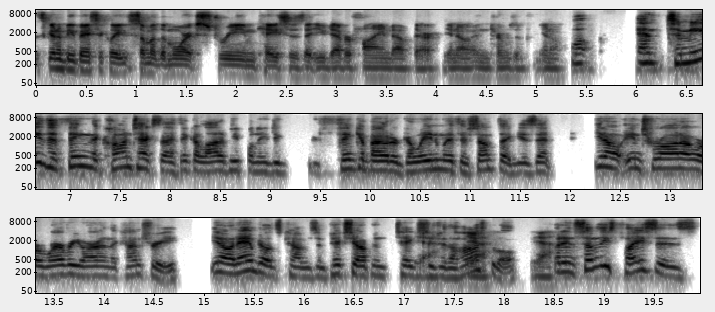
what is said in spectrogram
it's going to be basically some of the more extreme cases that you'd ever find out there you know in terms of you know. Well and to me the thing the context that i think a lot of people need to think about or go in with or something is that you know in toronto or wherever you are in the country you know an ambulance comes and picks you up and takes yeah, you to the hospital. yeah, yeah. But in some of these places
